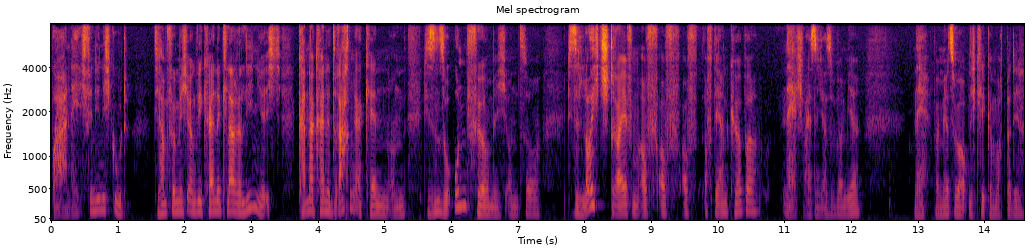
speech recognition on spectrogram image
boah, nee, ich finde die nicht gut die haben für mich irgendwie keine klare Linie. Ich kann da keine Drachen erkennen und die sind so unförmig und so. Diese Leuchtstreifen auf, auf, auf, auf deren Körper, nee, ich weiß nicht, also bei mir, nee, bei mir hat es überhaupt nicht Klick gemacht bei denen.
